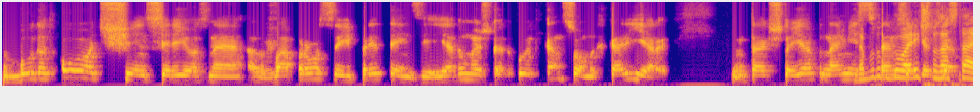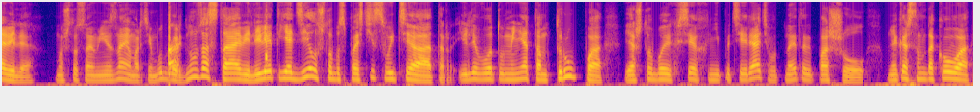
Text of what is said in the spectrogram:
будут очень серьезные вопросы и претензии. Я думаю, что это будет концом их карьеры. Так что я бы на месте... Да будут говорить, что заставили. Мы что, с вами не знаем, Мартин? Будут говорить, ну, заставили. Или это я делал, чтобы спасти свой театр. Или вот у меня там труппа, я, чтобы их всех не потерять, вот на это пошел. Мне кажется, мы такого...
